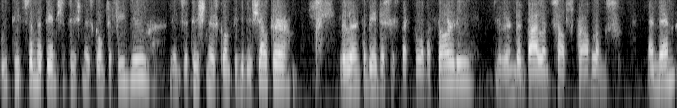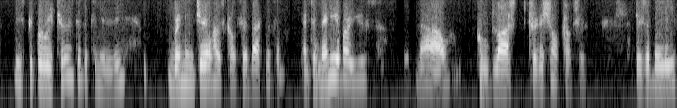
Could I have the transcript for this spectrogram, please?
We teach them that the institution is going to feed you, the institution is going to give you shelter. You learn to be disrespectful of authority. You learn that violence solves problems. And then these people return to the community, bringing jailhouse culture back with them. And to many of our youth now who've lost traditional culture, there's a belief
